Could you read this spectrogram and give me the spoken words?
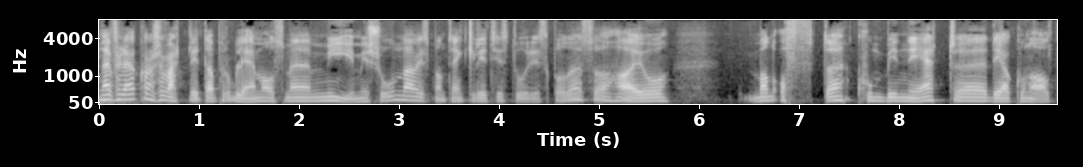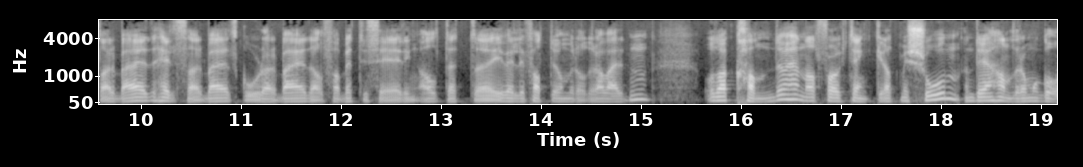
Nei, for Det har kanskje vært litt av problemet også med mye misjon. da, Hvis man tenker litt historisk på det, så har jo man ofte kombinert eh, diakonalt arbeid, helsearbeid, skolearbeid, alfabetisering, alt dette i veldig fattige områder av verden. Og da kan det jo hende at folk tenker at misjon det handler om å gå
